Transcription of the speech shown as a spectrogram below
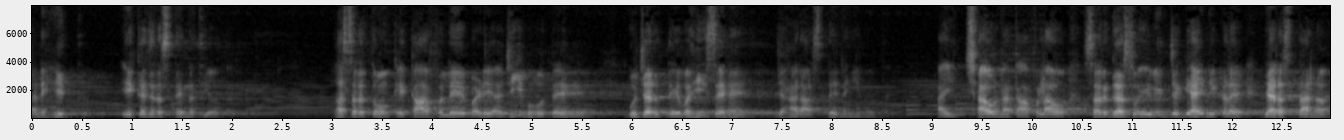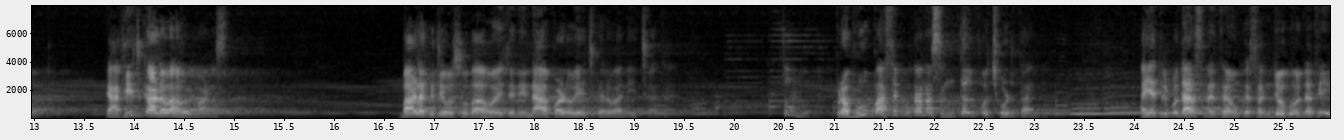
અને હિત એક જ રસ્તે નથી હોતા. હસરતો કે કાફલે બડે અજીબ હોતે હૈ, ગુજરતે વહી સે હૈ જ્યાં રાસ્તે નહીં હોતે. આ ઈચ્છાઓના કાફલાઓ, સરઘસો એવી જ જગ્યાએ નીકળે જ્યાં રસ્તા ન હોય ત્યાંથી જ કાઢવા હોય માણસને. બાળક જેવો સ્વભાવ હોય, જેની ના પાડો એ જ કરવાની ઈચ્છા થાય. તો પ્રભુ પાસે પોતાના સંકલ્પો છોડતા નહીં. અહીંયા ત્રિપુદાસને થયું કે સંજોગો નથી,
